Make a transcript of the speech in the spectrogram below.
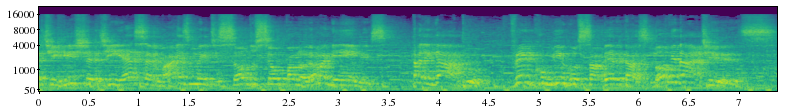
Herbert Richard e essa é mais uma edição do seu Panorama Games. Tá ligado? Vem comigo saber das novidades!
